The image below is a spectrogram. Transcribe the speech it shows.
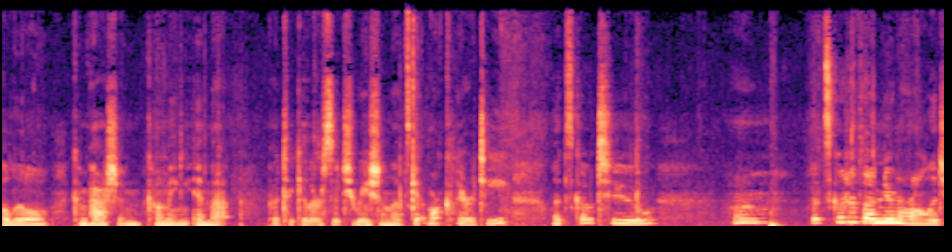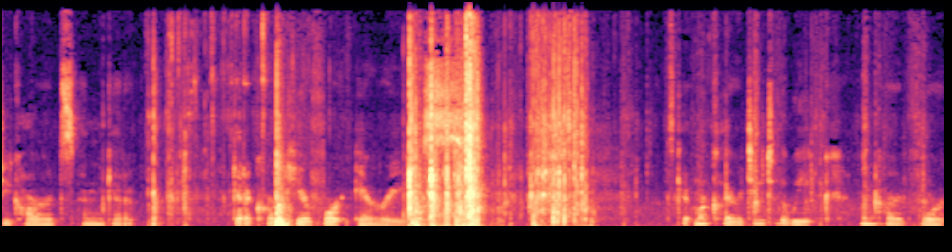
a little compassion coming in that particular situation. Let's get more clarity. Let's go to um, let's go to the numerology cards and get a get a card here for Aries. Let's get more clarity to the week. One card for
